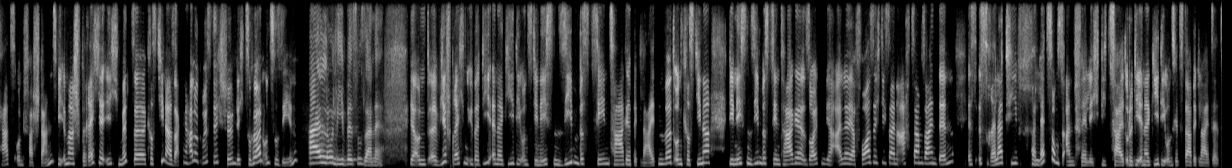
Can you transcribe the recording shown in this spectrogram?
Herz und Verstand. Wie immer spreche ich mit äh, Christina Sacken. Hallo, grüß dich. Schön, dich zu hören und zu sehen. Hallo, liebe Susanne. Ja, und äh, wir sprechen über die Energie, die uns die nächsten sieben bis zehn Tage begleiten wird. Und Christina, die nächsten sieben bis zehn Tage sollten wir alle ja vorsichtig sein, achtsam sein, denn es ist relativ verletzungsanfällig, die Zeit oder die Energie, die uns jetzt da begleitet.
